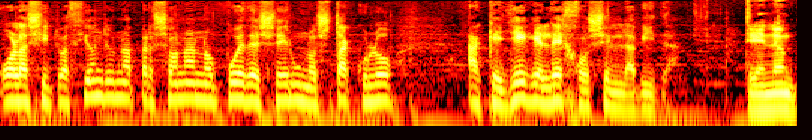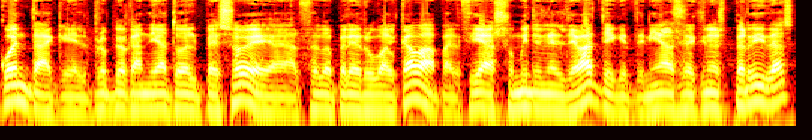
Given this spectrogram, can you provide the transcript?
o la situación de una persona no puede ser un obstáculo a que llegue lejos en la vida. Teniendo en cuenta que el propio candidato del PSOE, Alfredo Pérez Rubalcaba, parecía asumir en el debate que tenía las elecciones perdidas,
